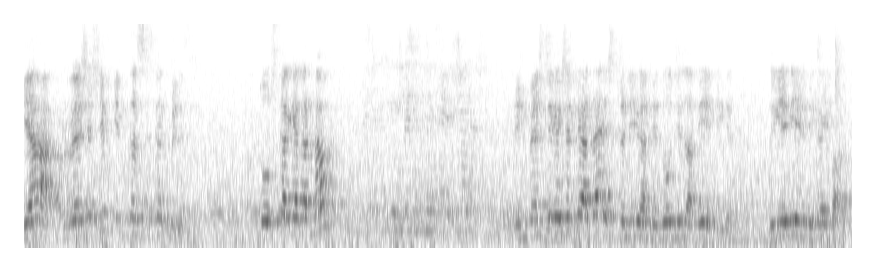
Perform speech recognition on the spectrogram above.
या रिलेशनशिप इनकंसिस्टेंट मिले तो उसका क्या करना? इन्वेस्टिगेशन क्या आता है स्टडी आती है, दो चीज़ आती है एपी के तो ये भी एपी का ही बात। है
